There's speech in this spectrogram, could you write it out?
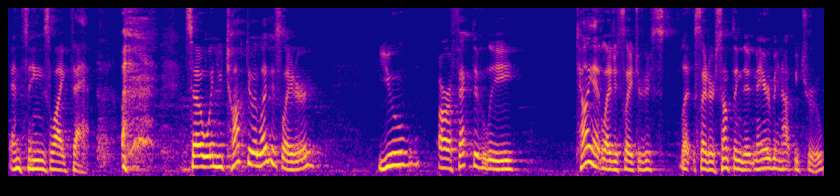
and things like that. so when you talk to a legislator, you are effectively telling that legislator, legislator something that may or may not be true,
